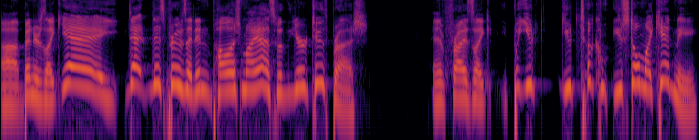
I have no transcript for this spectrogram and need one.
Uh, Bender's like, "Yay! That this proves I didn't polish my ass with your toothbrush." And Fry's like, "But you you took you stole my kidney.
